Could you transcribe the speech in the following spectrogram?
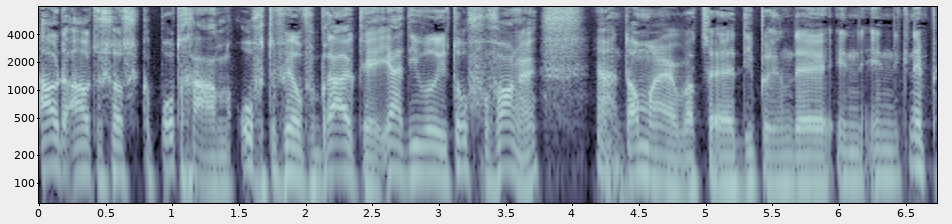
oude auto's als ze kapot gaan of te veel verbruiken, ja, die wil je toch vervangen. Ja, dan maar wat uh, dieper in de, in, in de knip.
